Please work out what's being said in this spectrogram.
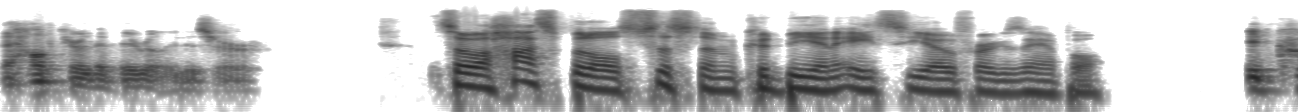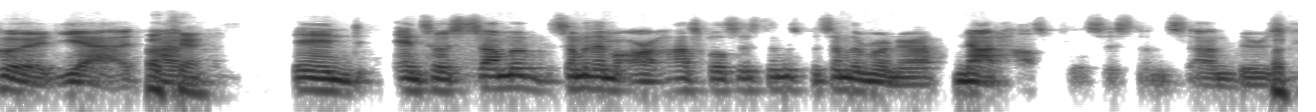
the healthcare that they really deserve. So a hospital system could be an ACO, for example. It could, yeah. Okay. Um, and and so some of some of them are hospital systems, but some of them are not not hospital systems. Um, there's okay.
